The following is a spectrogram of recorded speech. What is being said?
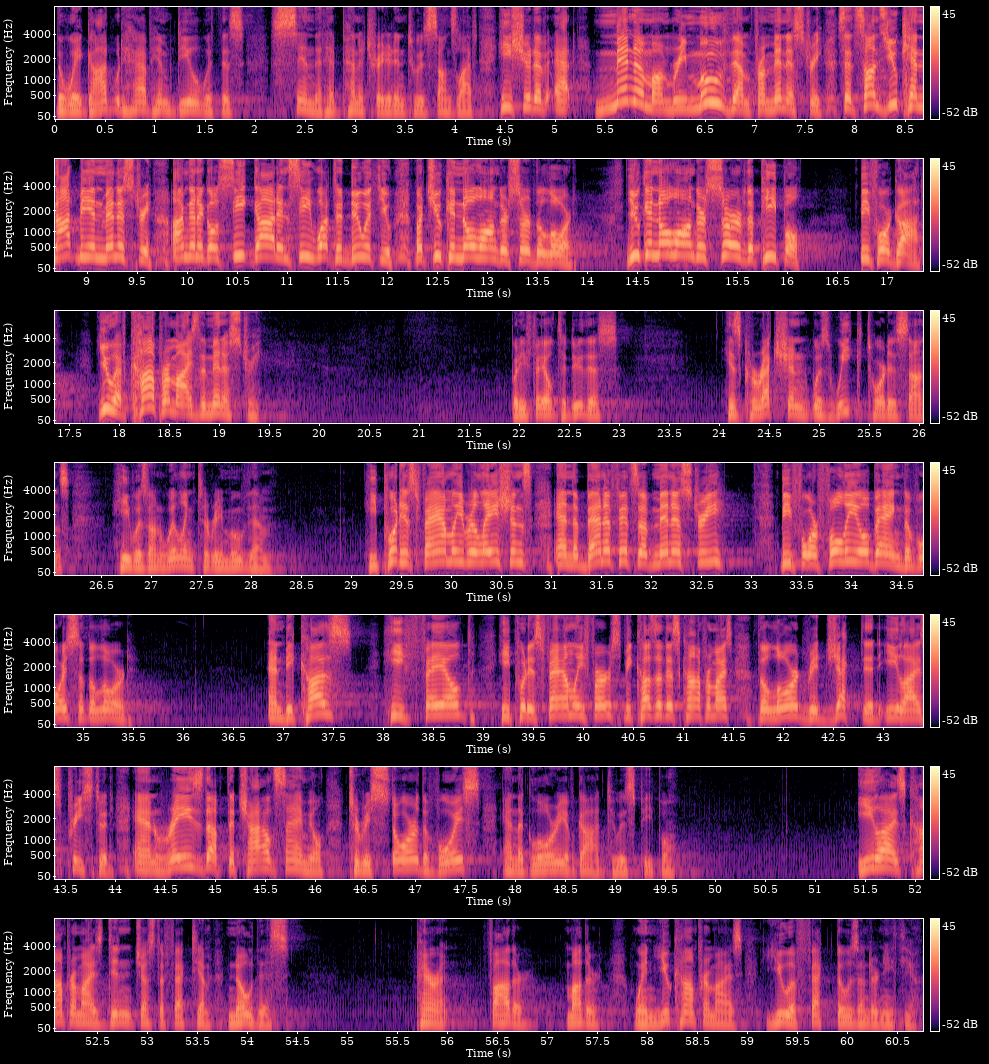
the way God would have him deal with this sin that had penetrated into his son's lives. He should have, at minimum, removed them from ministry. Said, Sons, you cannot be in ministry. I'm going to go seek God and see what to do with you, but you can no longer serve the Lord. You can no longer serve the people before God. You have compromised the ministry. But he failed to do this. His correction was weak toward his sons, he was unwilling to remove them. He put his family relations and the benefits of ministry before fully obeying the voice of the Lord. And because he failed, he put his family first. Because of this compromise, the Lord rejected Eli's priesthood and raised up the child Samuel to restore the voice and the glory of God to his people. Eli's compromise didn't just affect him. Know this. Parent, father, mother, when you compromise, you affect those underneath you.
